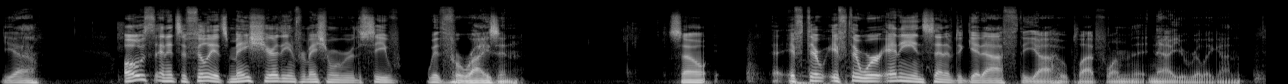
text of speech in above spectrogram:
Yeah. Oath and its affiliates may share the information we receive with Verizon. So if there if there were any incentive to get off the Yahoo platform, now you really got it.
